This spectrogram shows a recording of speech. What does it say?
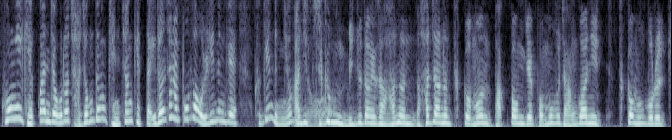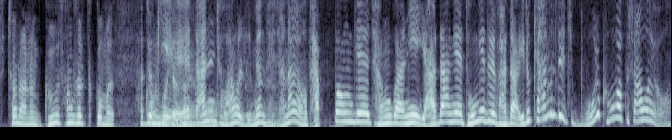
공이 객관적으로 저 정도면 괜찮겠다 이런 사람 뽑아 올리는 게 그게 능력이죠. 아니 지금 민주당에서 하는 하자는 특검은 박범계 법무부 장관이 특검 후보를 추천하는 그 상설 특검을 하자는 거기에 거잖아요. 딴 조항을 넣으면 네. 되잖아요. 박범계 장관이 야당의 동의를 받아 이렇게 하면 되지 뭘 그거 갖고 싸워요.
